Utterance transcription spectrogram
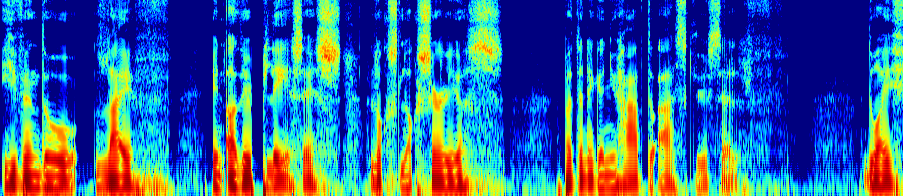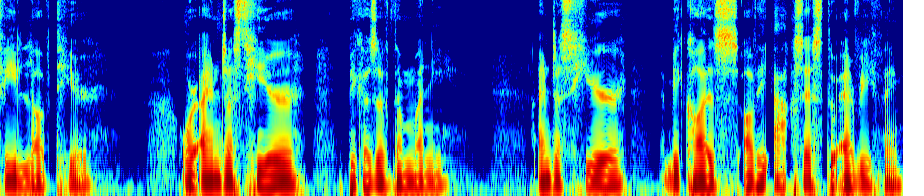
even though life in other places looks luxurious. But then again you have to ask yourself do i feel loved here? Or i'm just here because of the money? I'm just here because of the access to everything?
